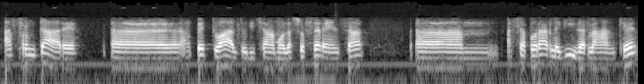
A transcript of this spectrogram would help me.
affrontare eh, a petto alto diciamo, la sofferenza, ehm, assaporarla e viverla anche,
